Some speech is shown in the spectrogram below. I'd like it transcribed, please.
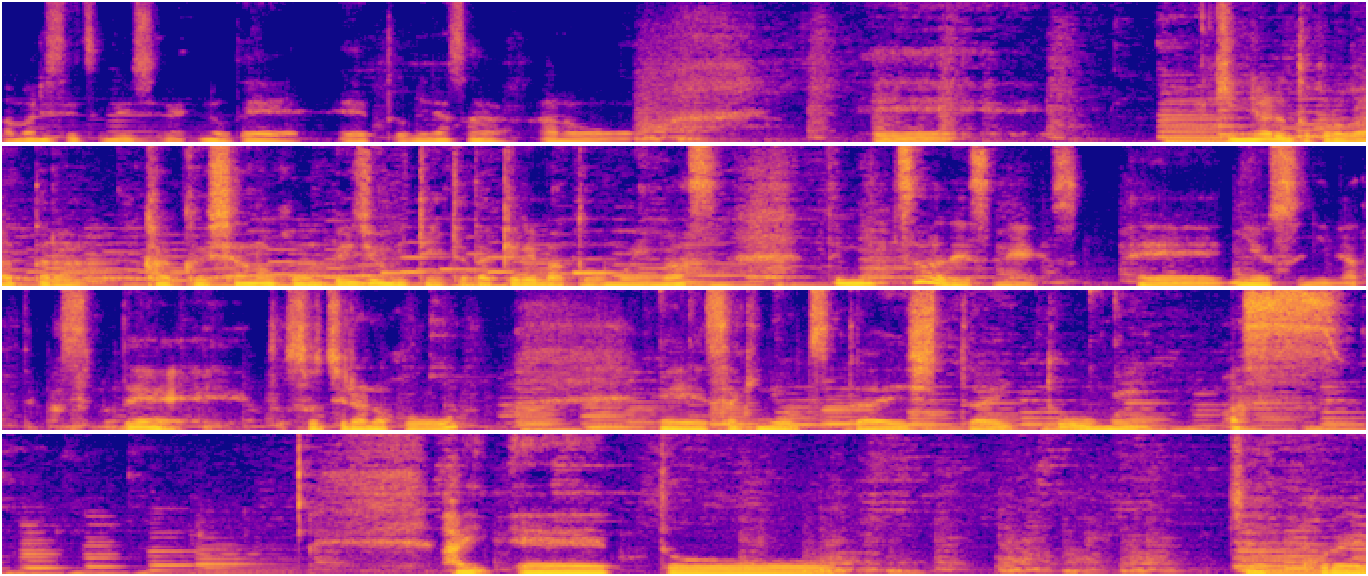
あまり説明しないので、えっと、皆さん、あの、えー気になるところがあったら、各社のホームページを見ていただければと思います。で、3つはですね、えーニュースになってますので、えーとそちらの方を、えー先にお伝えしたいと思います。はい、えーっと、じゃあこれ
